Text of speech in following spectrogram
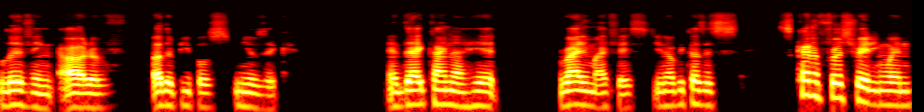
living out of other people's music. And that kind of hit right in my face, you know, because it's it's kind of frustrating when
